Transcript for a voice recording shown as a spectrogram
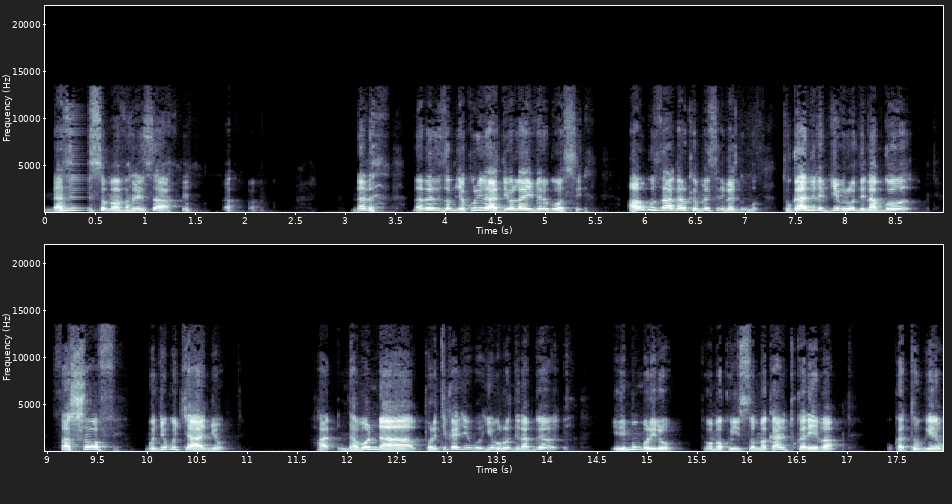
ndazisoma vanessa. narazisomye kuri radiyo live rwose. Ahubwo uzagaruke muri sinime tuganire iby'iburundi nabwo sashofe mu gihugu cyanyu. Ndabona politika y'uburundi nabwo irimo umuriro. Tugomba kuyisoma kandi tukareba ukatubwira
